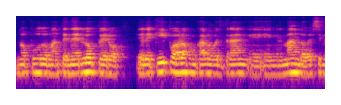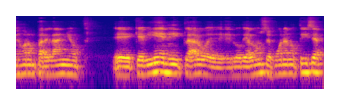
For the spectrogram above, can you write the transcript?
no pudo mantenerlo, pero el equipo habla con Carlos Beltrán en el mando a ver si mejoran para el año que viene y claro, lo de Alonso es buena noticia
